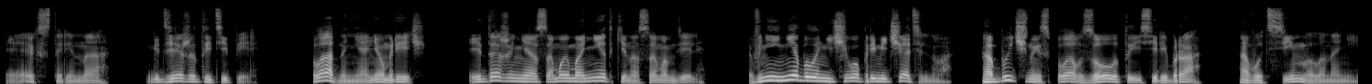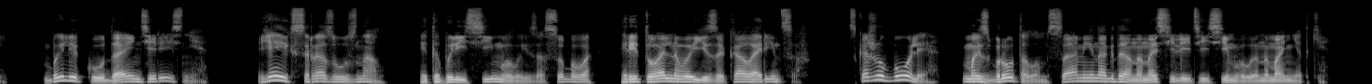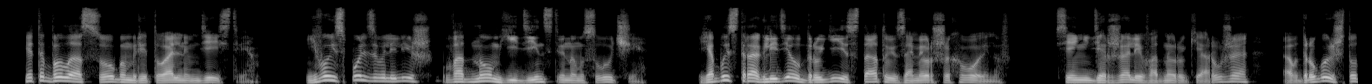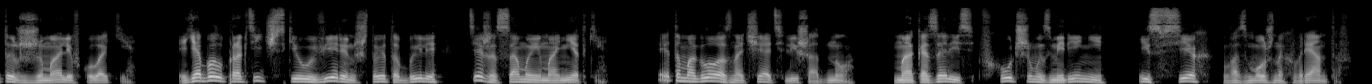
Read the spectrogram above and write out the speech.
Эх, старина, где же ты теперь? Ладно, не о нем речь. И даже не о самой монетке на самом деле. В ней не было ничего примечательного. Обычный сплав золота и серебра. А вот символы на ней были куда интереснее. Я их сразу узнал. Это были символы из особого ритуального языка ларинцев. Скажу более, мы с Бруталом сами иногда наносили эти символы на монетки. Это было особым ритуальным действием. Его использовали лишь в одном единственном случае. Я быстро оглядел другие статуи замерзших воинов. Все они держали в одной руке оружие, а в другой что-то сжимали в кулаки. Я был практически уверен, что это были те же самые монетки. Это могло означать лишь одно. Мы оказались в худшем измерении из всех возможных вариантов.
